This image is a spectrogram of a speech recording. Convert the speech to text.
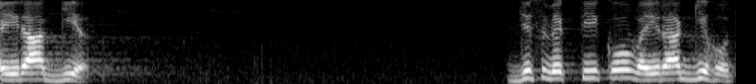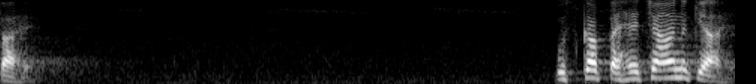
वैराग्य। जिस व्यक्ति को वैराग्य होता है, उसका पहचान क्या है?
